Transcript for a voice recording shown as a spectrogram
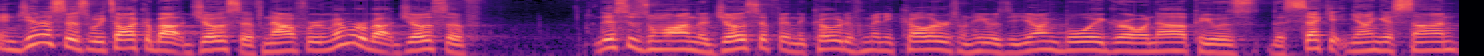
In Genesis, we talk about Joseph. Now, if we remember about Joseph, this is one, the Joseph in the coat of many colors. When he was a young boy growing up, he was the second youngest son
